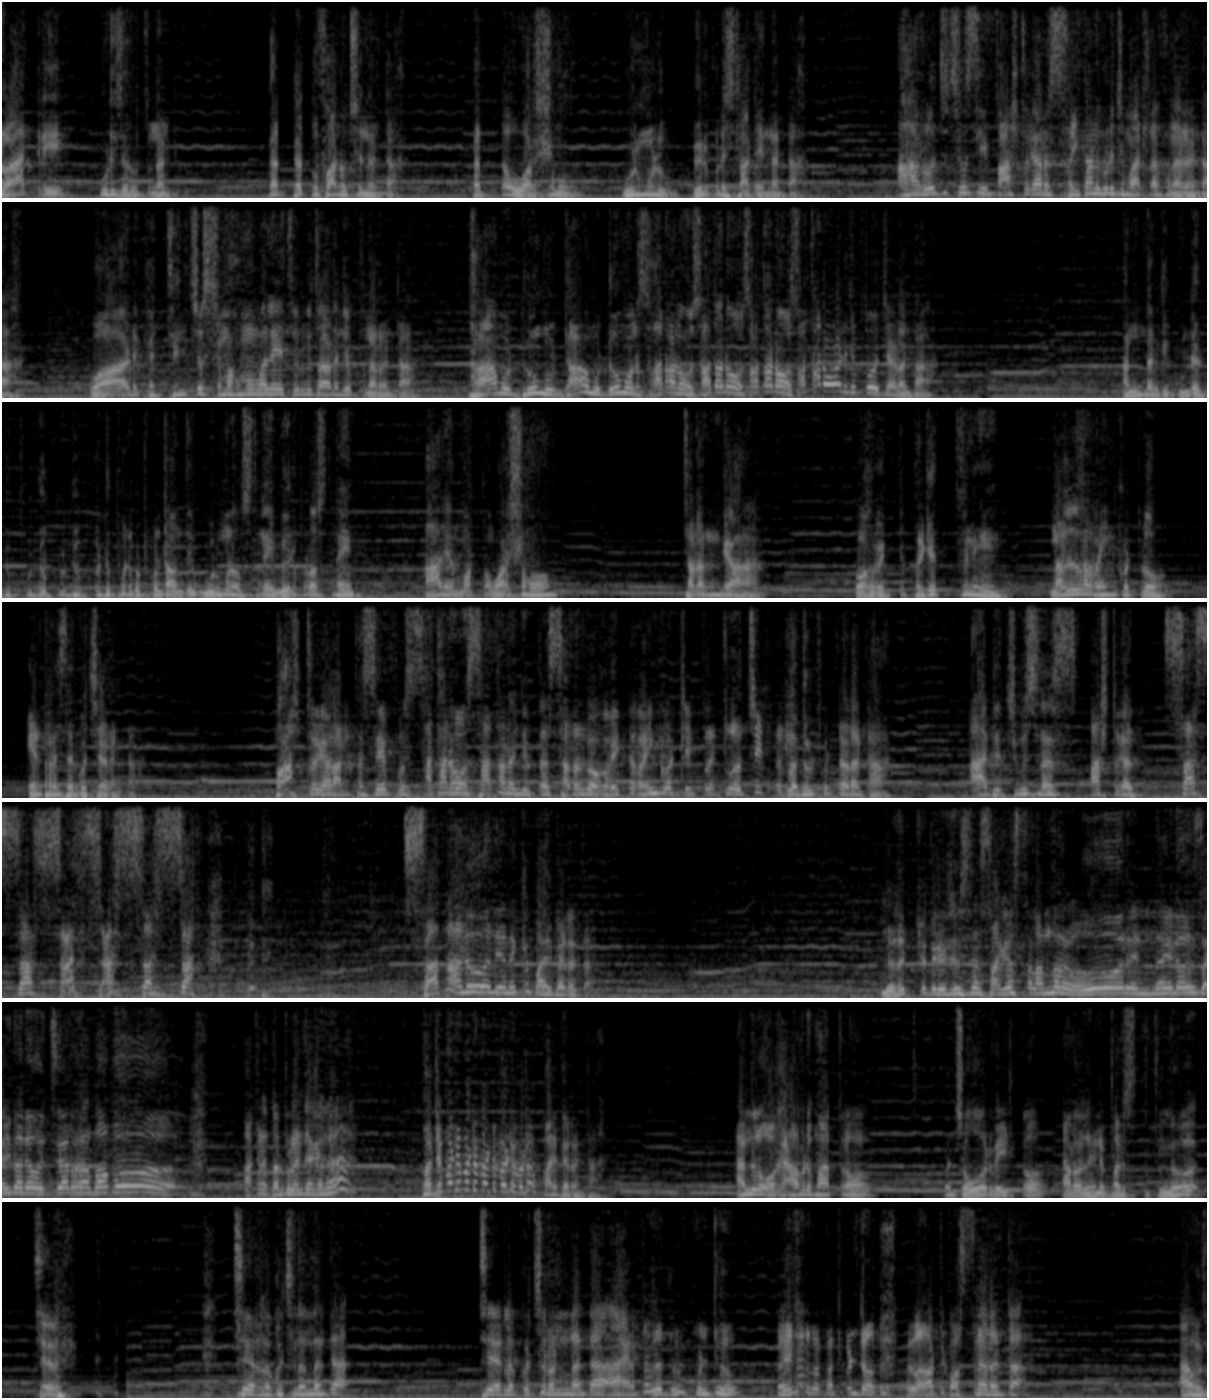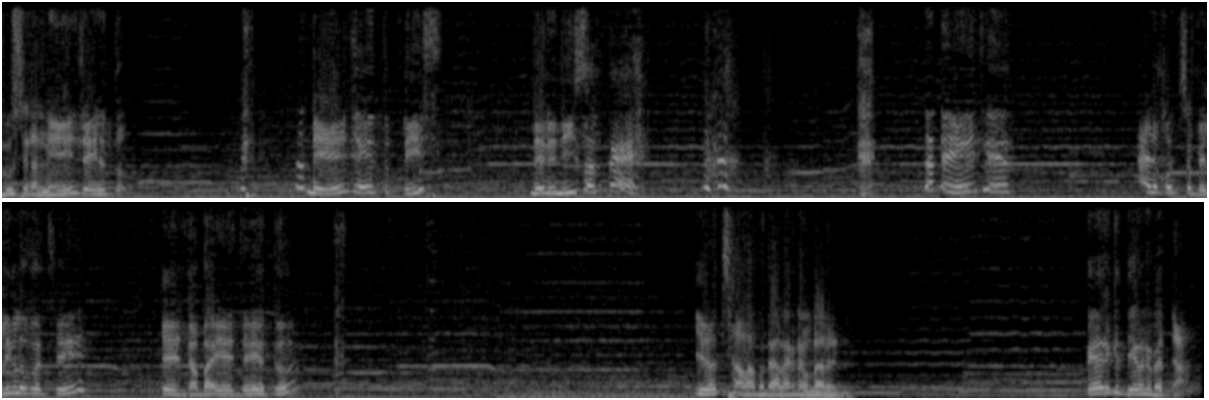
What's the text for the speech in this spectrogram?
రాత్రి కూడి జరుగుతుందంట. పెద్ద తుఫాన్ వచ్చిందంట. పెద్ద వర్షము ఉరుములు మెరుపులు స్టార్ట్ అయిందంట. ఆ రోజు చూసి పాస్టర్ గారు సైతాన్ గురించి మాట్లాడుతున్నాడంట. వాడు గర్జించు సింహం వలె తిరుగుతాడని చెప్తున్నారంట డాము డూము డాము డూమును సాతాను సాతాను సాతాను సాతాను అని చెప్తూ వచ్చాడంట. అందరికి గుండె డుప్పు డుప్పు డుప్పు డుప్పును కొట్టుకుంటా ఉంది. ఉరుములు వస్తున్నాయి మెరుపులు వస్తున్నాయి. ఆలయం మొత్తం వర్షము. సడన్గా ఒక వ్యక్తి పరిగెత్తుని నల్ల రైన్ కోట్లో ఎంట్రెన్స్ ఎంట్రన్స్ దగ్గరికి వచ్చాడంట. పాస్టర్ గారు అంతసేపు సతనో సతనం చెప్తే సడన్గా ఒక వ్యక్తి రైన్ కోట్ ఇట్లా ఇట్లా వచ్చి ఇట్లా దులుపుతున్నాడట అది చూసిన పాస్టర్ గారు సతను స స స అని వెనక్కి పారిపోయాడట. వెనక్కి తిరిగి చూసిన సగస్తులందరూ ఓ రెండైనా సైతానే వచ్చారా బాబు. అక్కడ తలుపులంటే కదా? పట్టి పట్టి పట్టి పట్టి పట్టి పట్టి పారిపోయారంట. అందులో ఒక ఆవిడ మాత్రం కొంచెం ఓవర్ వెయిట్తో నడవలేని పరిస్థితుల్లో చీర చీరలో కూర్చుని ఉందంట. చీరలో కూర్చొని ఉందంట ఆయన తల దుడుకుంటూ రైటర్ పట్టుకుంటూ లాటుకు వస్తున్నాడంట. ఆమె చూసి నన్ను ఏం చేయొద్దు. నన్ను ఏం చేయొద్దు ప్లీజ్ నేను నీ సొత్తే. నన్ను ఏం చేయొద్దు. ఆయన కొంచెం వెలుగులోకి వచ్చి ఏంటబ్బా ఏం చేయొద్దు? ఈరోజు చాలా మంది అలాగే ఉన్నారండి. పేరుకి దేవుని పెద్ద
